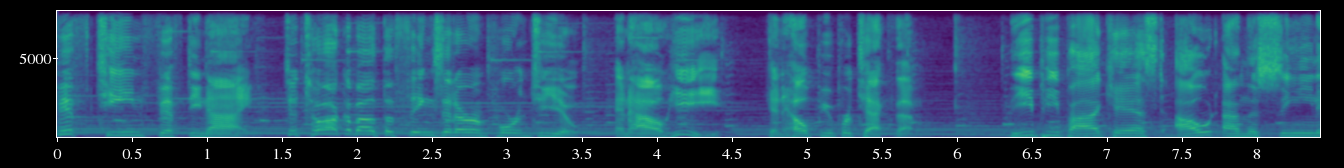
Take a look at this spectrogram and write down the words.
1559 to talk about the things that are important to you and how he can help you protect them. The EP podcast out on the scene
